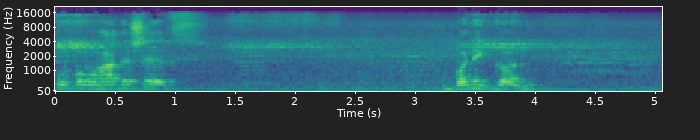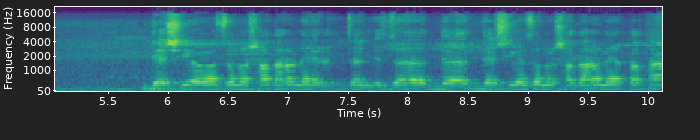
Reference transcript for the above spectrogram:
উপমহাদেশের বণিকগণ দেশীয় জনসাধারণের দেশীয় জনসাধারণের তথা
